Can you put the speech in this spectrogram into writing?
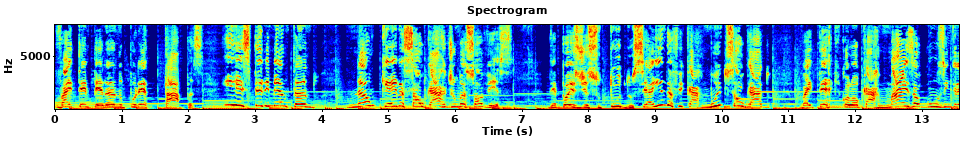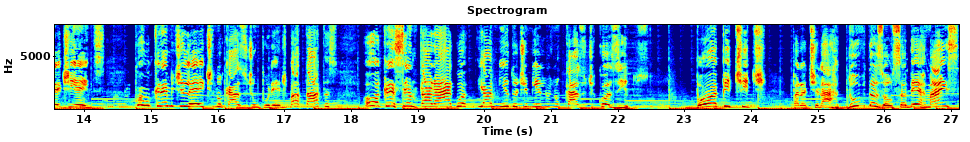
vai temperando por etapas e experimentando. Não queira salgar de uma só vez. Depois disso tudo, se ainda ficar muito salgado, vai ter que colocar mais alguns ingredientes, como creme de leite no caso de um purê de batatas, ou acrescentar água e amido de milho no caso de cozidos. Bom apetite! Para tirar dúvidas ou saber mais,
